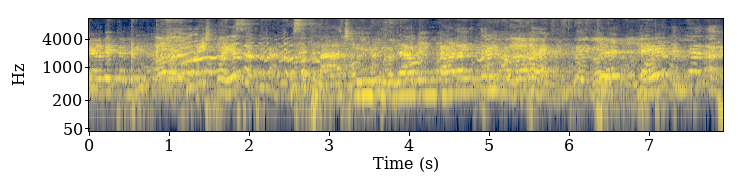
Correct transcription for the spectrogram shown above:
ಹೇಳ್ಬೇಕಲ್ರಿ ಇಷ್ಟು ವಯಸ್ಸಾದ್ರು ನಾನು ಸ್ವಲ್ಪ ನಾಚಿಕೆ ಇಲ್ಲ ಬೆಂಕಾಡ ಇದ್ರಿ ಹೇಳ್ತಿಲ್ಲ ನಾನು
